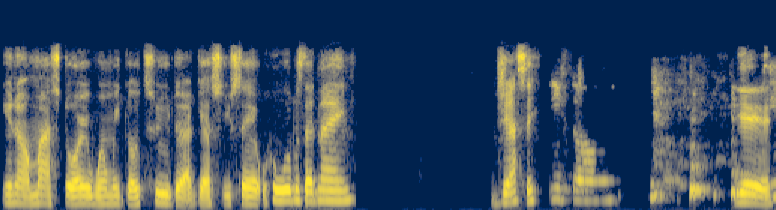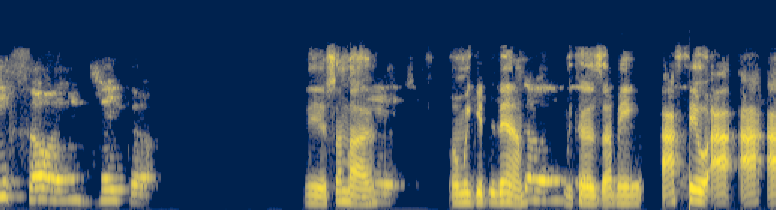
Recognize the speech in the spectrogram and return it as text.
you know, my story when we go to the I guess you said who was that name? Jesse? Esau. yeah. Esau and Jacob. Yeah, somebody. Yeah. When we get to them. Because I mean, I feel I, I I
